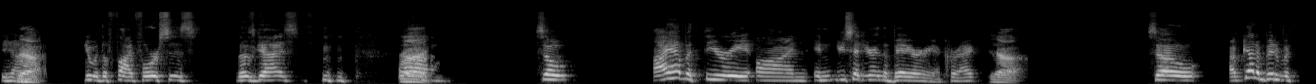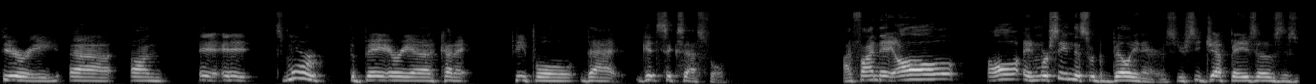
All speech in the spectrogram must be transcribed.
You know, Yeah. get with the five forces, those guys. Right. Um, so I have a theory on, and you said you're in the Bay Area, correct? yeah. So I've got a bit of a theory uh, on it, it's more the Bay Area kind of people that get successful. I find they all all and we're seeing this with the billionaires. You see Jeff Bezos is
